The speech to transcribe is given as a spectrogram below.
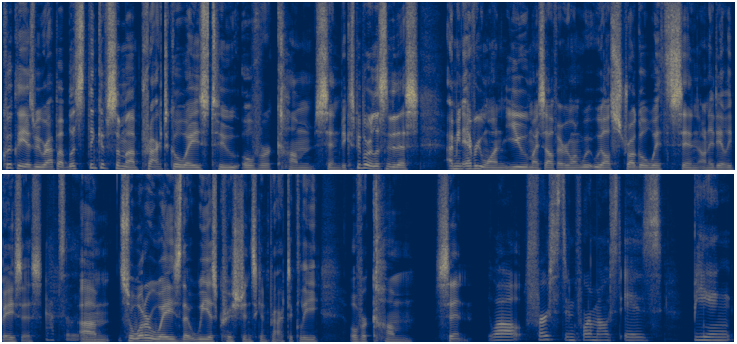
Quickly as we wrap up let's think of some uh, practical ways to overcome sin because people are listening to this. I mean everyone you myself everyone we, we all struggle with sin on a daily basis. Absolutely. um, so what are ways that we as christians can practically overcome sin? Well, first and foremost is being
